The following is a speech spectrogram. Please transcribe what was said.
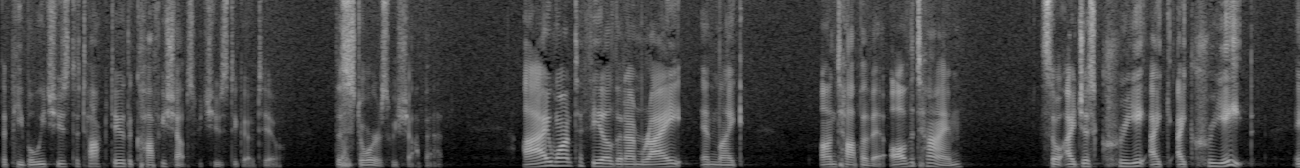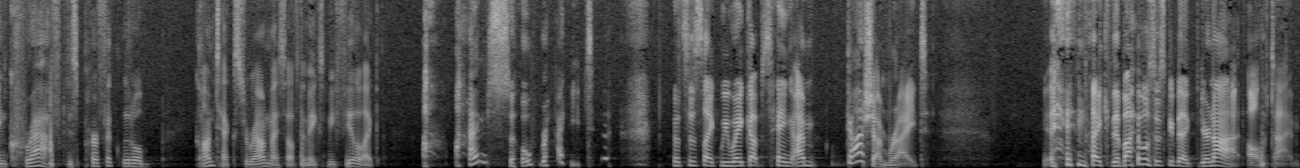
the people we choose to talk to, the coffee shops we choose to go to, the stores we shop at. I want to feel that I'm right and like on top of it all the time. So I just create I, I create and craft this perfect little context around myself that makes me feel like I'm so right. It's just like we wake up saying, I'm, gosh, I'm right. And like the Bible's just gonna be like, you're not all the time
